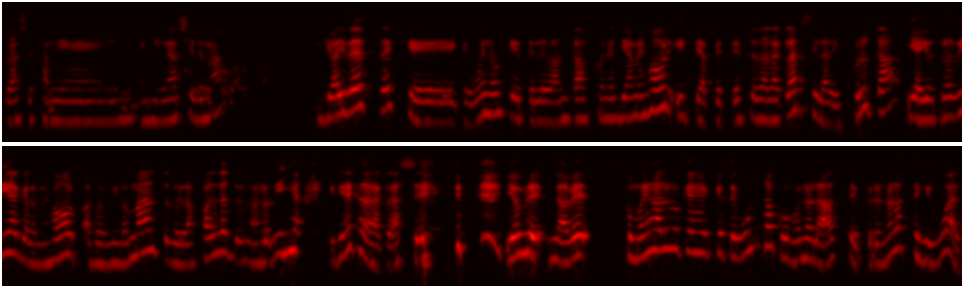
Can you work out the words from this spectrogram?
clases también en gimnasio y demás. Y yo hay veces que, bueno, que te levantas con el día mejor y te apetece dar la clase y la disfrutas. Y hay otro día que a lo mejor has dormido mal, te duele la espalda, te duele una rodilla y tienes que dar la clase. y hombre, a ver, como es algo que, que, te gusta, pues bueno, la haces, pero no la haces igual.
